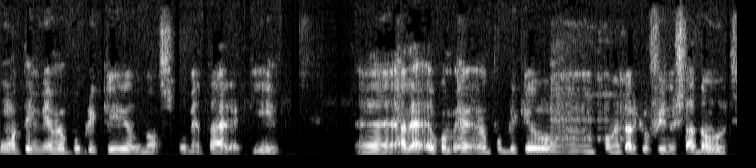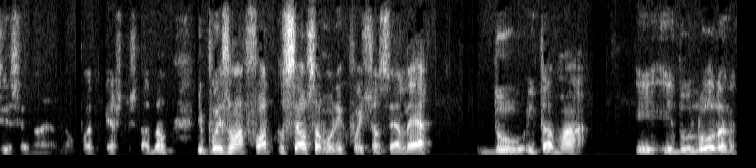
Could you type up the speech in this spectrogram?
Ontem mesmo eu publiquei o nosso comentário aqui, é, aliás, eu, é, eu, publiquei um comentário que eu fiz no Estadão Notícias, né, no podcast do Estadão, e pus uma foto do Celso Amorim, que foi chanceler do Itamar e, e do Lula, né,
